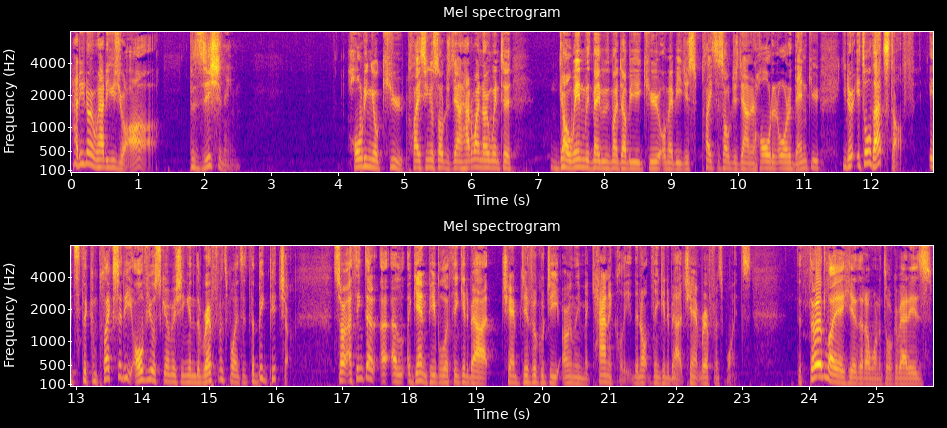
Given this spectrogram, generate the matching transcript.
How do you know how to use your R? Positioning, holding your Q, placing your soldiers down. How do I know when to go in with maybe with my WQ or maybe just place the soldiers down and hold in order then Q? You know, it's all that stuff. It's the complexity of your skirmishing and the reference points. It's the big picture. So I think that uh, uh, again, people are thinking about champ difficulty only mechanically. They're not thinking about champ reference points. The third layer here that I want to talk about is,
